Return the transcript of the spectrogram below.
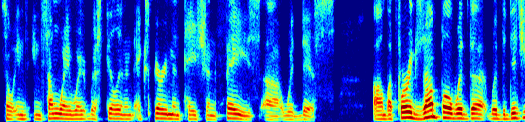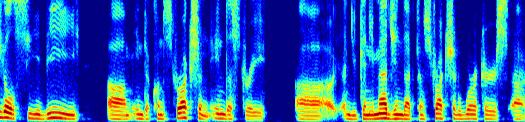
So in, in some way, we're, we're still in an experimentation phase uh, with this. Um, but for example, with the with the digital CV, um, in the construction industry. Uh, and you can imagine that construction workers uh,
